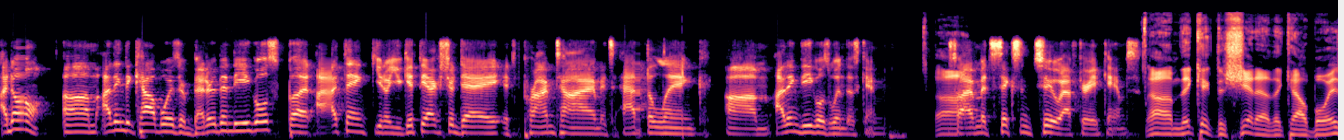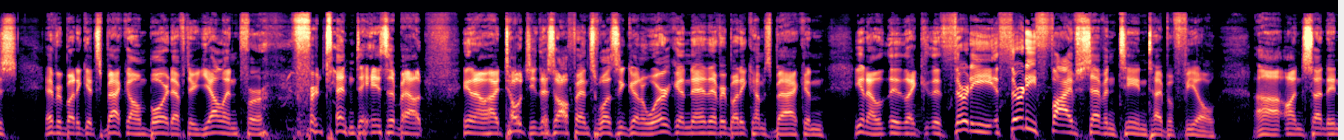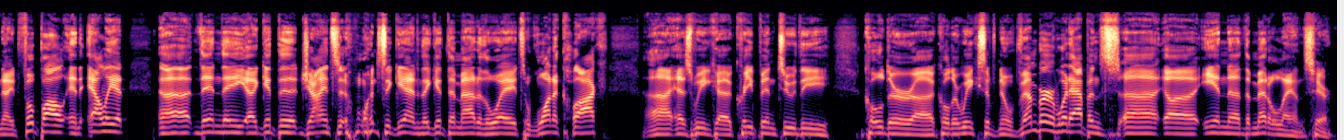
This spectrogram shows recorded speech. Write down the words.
I don't. Um, I think the Cowboys are better than the Eagles, but I think you know you get the extra day. It's prime time. It's at the Linc. Um, I think the Eagles win this game. So I'm at six and two after eight games. Um, they kicked the shit out of the Cowboys. Everybody gets back on board after yelling for, for 10 days about, you know, I told you this offense wasn't going to work. And then everybody comes back and, you know, like the 30, 35 17 type of feel uh, on Sunday Night Football. And Elliott, uh, then they uh, get the Giants once again. They get them out of the way. It's 1 o'clock. Uh, as we uh, creep into the colder uh, colder weeks of November, what happens uh, uh, in uh, the Meadowlands here?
